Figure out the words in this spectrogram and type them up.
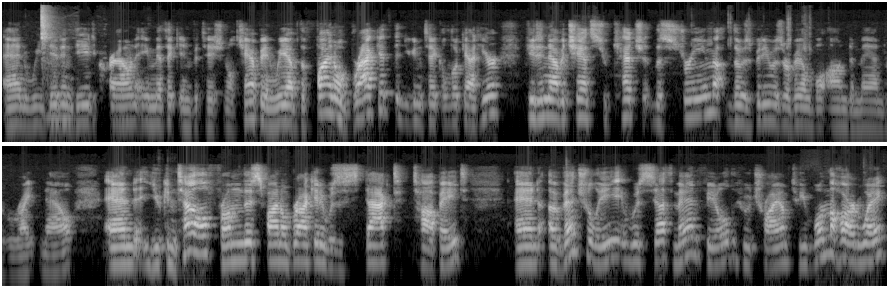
and we did indeed crown a Mythic Invitational champion. We have the final bracket that you can take a look at here. If you didn't have a chance to catch the stream, those videos are available on demand right now. And you can tell from this final bracket, it was a stacked top eight. And eventually, it was Seth Manfield who triumphed. He won the hard way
